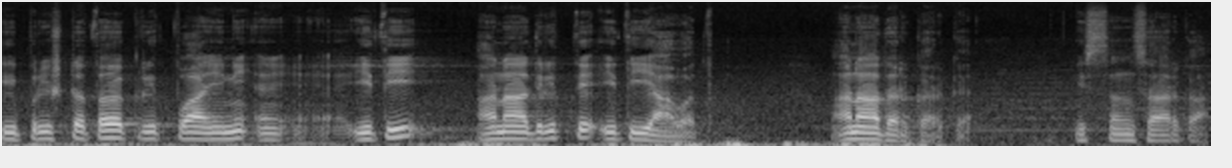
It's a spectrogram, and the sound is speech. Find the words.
कि पृष्ठतः कृत्वा इति अनादृत्य इति यावत। अनादर करके, इस संसार का।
